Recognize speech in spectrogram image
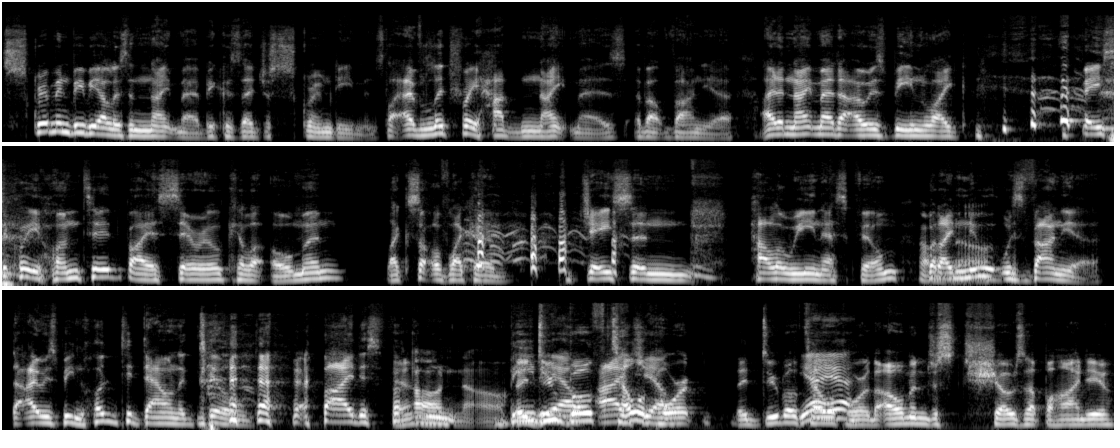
Scrim and BBL is a nightmare because they're just scrim demons. Like I've literally had nightmares about Vanya. I had a nightmare that I was being like basically hunted by a serial killer omen, like sort of like a Jason Halloween esque film. Oh, but I knew it was Vanya that I was being hunted down and killed by this Yeah. fucking Oh no. they do both IGL. teleport. They do both Yeah, yeah. teleport. The Omen just shows up behind you.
